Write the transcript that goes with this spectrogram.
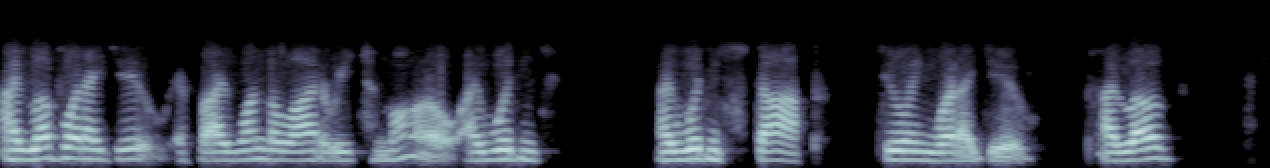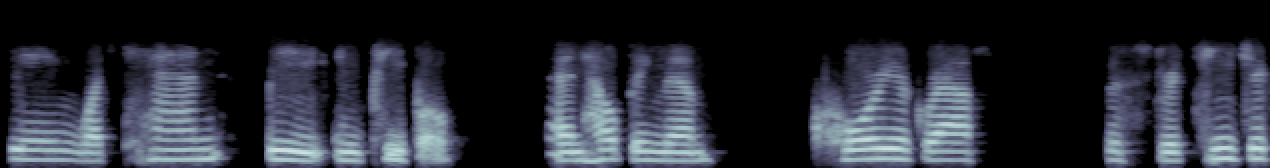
I love what I do. If I won the lottery tomorrow, I wouldn't I wouldn't stop doing what I do. I love seeing what can be in people and helping them choreograph the strategic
